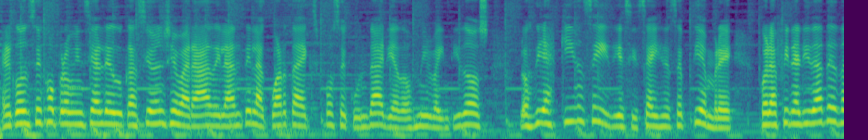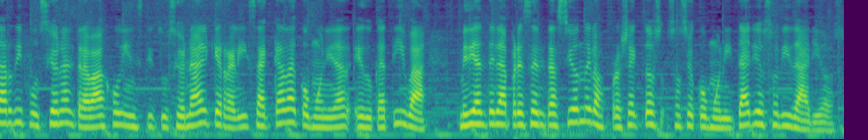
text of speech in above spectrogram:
El Consejo Provincial de Educación llevará adelante la cuarta Expo Secundaria 2022 los días 15 y 16 de septiembre, con la finalidad de dar difusión al trabajo institucional que realiza cada comunidad educativa mediante la presentación de los proyectos sociocomunitarios solidarios.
